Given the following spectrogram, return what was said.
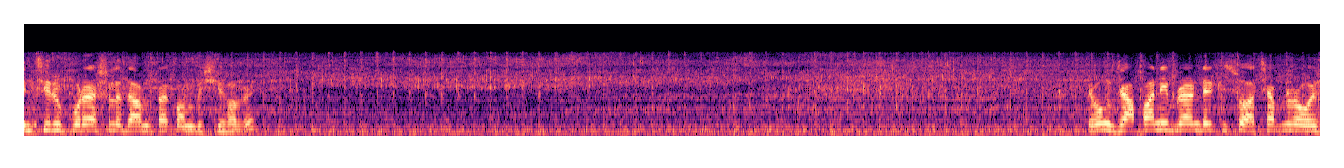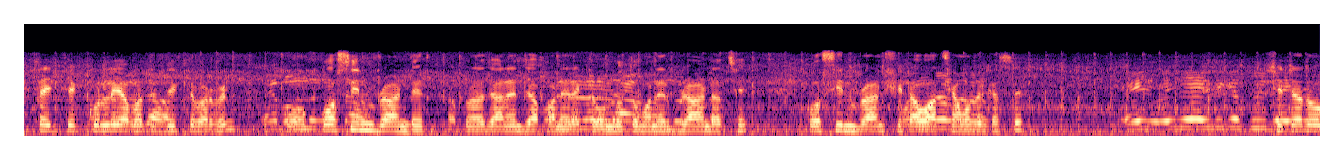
ইঞ্চির উপরে আসলে দামটা কম বেশি হবে। এবং জাপানি ব্র্যান্ডের কিছু আছে, আপনারা ওয়েবসাইট চেক করলেই আমাদের দেখতে পারবেন। কসিন ব্র্যান্ডের, আপনারা জানেন জাপানের একটা উন্নত মানের ব্র্যান্ড আছে কসিন ব্র্যান্ড, সেটাও আছে আমাদের কাছে। সেটারও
